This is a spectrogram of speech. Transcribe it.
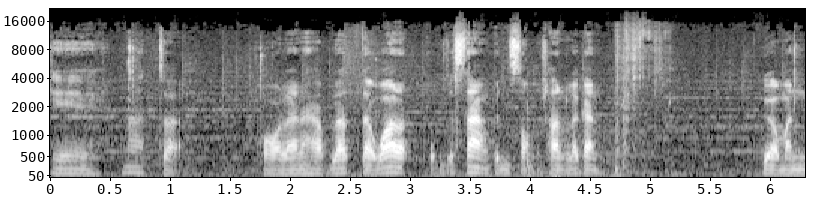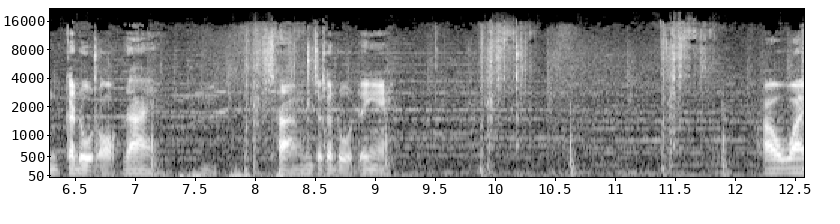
เคน่าจะพอแล้วนะครับ แล้วแต่ว่าผมจะสร้างเป็น 2 ชั้นแล้วกัน เผื่อมันกระโดดออกได้ ช้างมันจะกระโดดได้ไง เอาไว้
